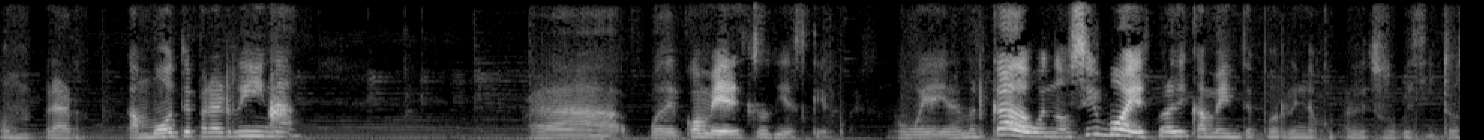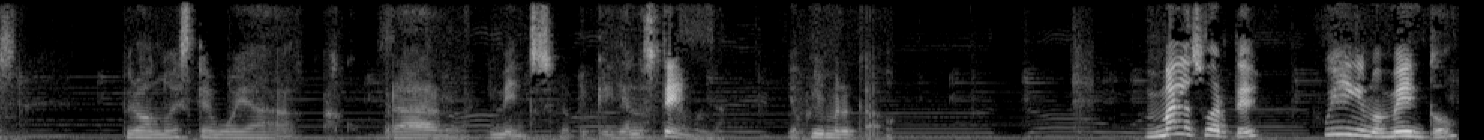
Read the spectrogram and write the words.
comprar camote para Rina, para poder comer estos días que pues, no voy a ir al mercado. Bueno, sí voy esporádicamente por Rina a comprarle sus huesitos, pero no es que voy a, comprar alimentos, sino que ya los tengo, ya, ya fui al mercado. Mala suerte, fui en el momento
